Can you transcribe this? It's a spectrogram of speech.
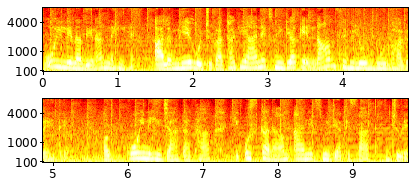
कोई लेना देना नहीं है। आलम ये हो चुका था कि आईएनएक्स मीडिया के नाम से भी लोग दूर भाग रहे थे और कोई नहीं चाहता था कि उसका नाम आईएनएक्स मीडिया के साथ जुड़े।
